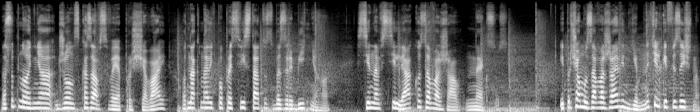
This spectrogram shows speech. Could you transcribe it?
Наступного дня Джон сказав своє прощавай, однак навіть попри свій статус безробітнього, Сіна всіляко заважав Nexus. І причому заважав він їм не тільки фізично,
